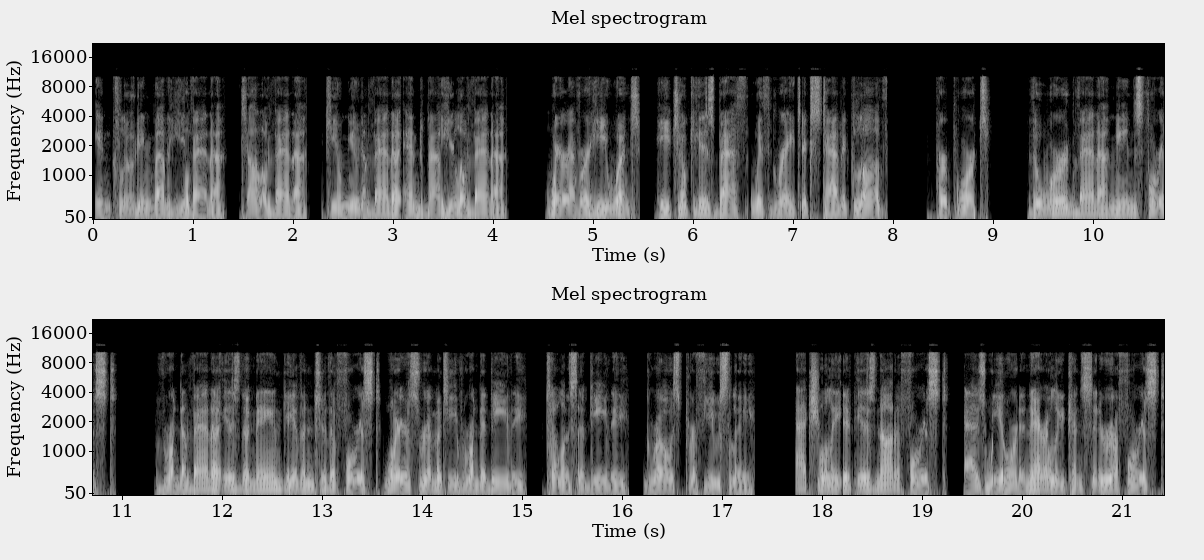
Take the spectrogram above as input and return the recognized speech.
including Madhuvana, Talavana, Kumudavana and Bahulavana. Wherever he went, he took his bath with great ecstatic love. Purport. The word Vana means forest. Vrindavana is the name given to the forest where Srimati Vrindadevi, Tulasi grows profusely. Actually, it is not a forest, as we ordinarily consider a forest,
